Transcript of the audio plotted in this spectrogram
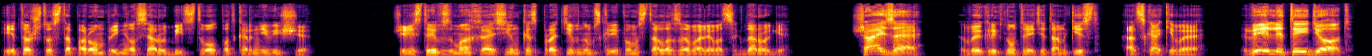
и тот, что с топором, принялся рубить ствол под корневище. Через три взмаха осинка с противным скрипом стала заваливаться к дороге. «Шайзе!» — выкрикнул третий танкист, отскакивая. «Вилли, ты идет!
